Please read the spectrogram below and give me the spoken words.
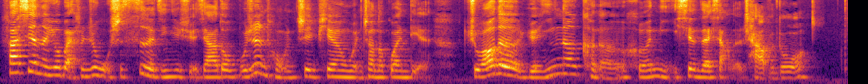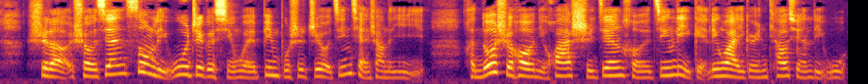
发现呢有百分之五十四的经济学家都不认同这篇文章的观点。主要的原因呢，可能和你现在想的差不多。是的，首先送礼物这个行为并不是只有金钱上的意义，很多时候你花时间和精力给另外一个人挑选礼物，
